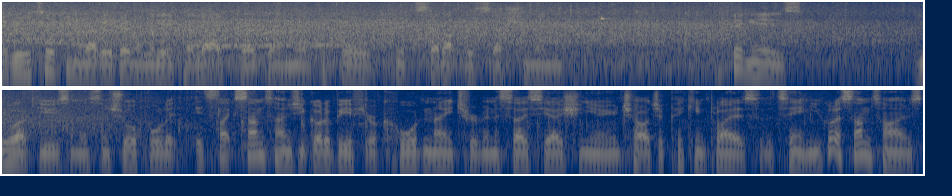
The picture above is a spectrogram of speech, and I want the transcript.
Yeah, we were talking about it a bit on the Li Pei Live program before we set up this session. And the thing is, you have views on this, I'm sure, Paul. It, it's like sometimes you've got to be, if you're a coordinator of an association, you know, you're in charge of picking players for the team, you've got to sometimes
